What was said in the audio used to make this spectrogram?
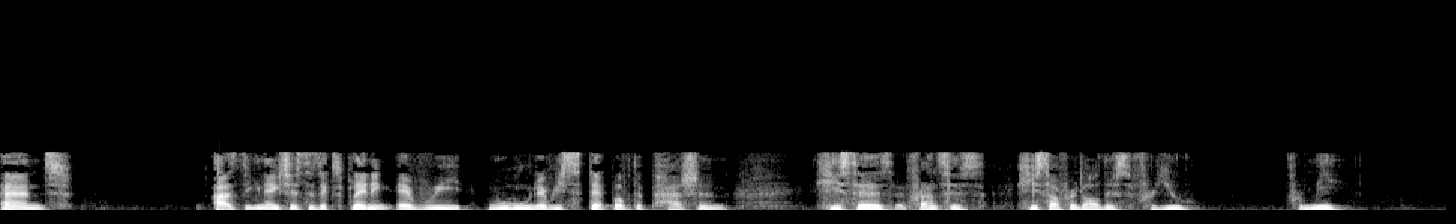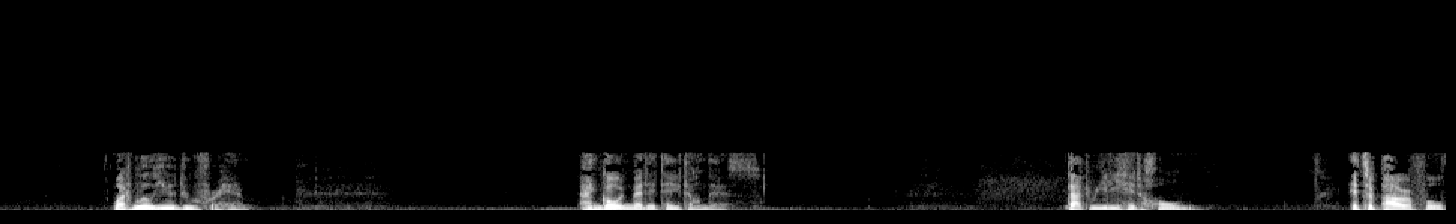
And as Ignatius is explaining every wound, every step of the passion, he says, Francis, he suffered all this for you, for me. What will you do for him? And go and meditate on this. That really hit home. It's a powerful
